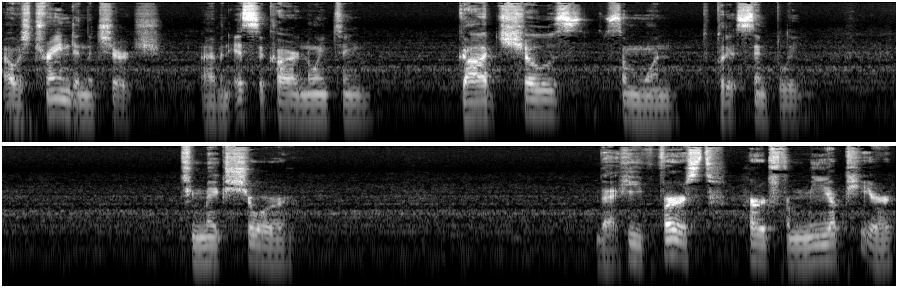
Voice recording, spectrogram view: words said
I was trained in the church. I have an Issachar anointing. God chose someone put it simply, to make sure that he first heard from me up here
